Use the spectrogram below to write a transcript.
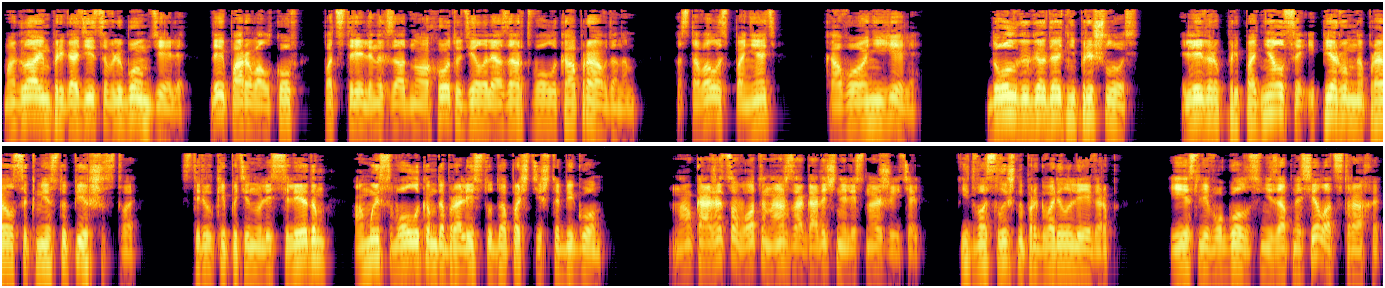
могла им пригодиться в любом деле, да и пара волков, подстреленных за одну охоту, делали азарт волока оправданным. Оставалось понять, кого они ели. Долго гадать не пришлось. Левер приподнялся и первым направился к месту пиршества. Стрелки потянулись следом, а мы с Волоком добрались туда почти что бегом. «Ну, кажется, вот и наш загадочный лесной житель», — едва слышно проговорил Леверб. И если его голос внезапно сел от страха,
